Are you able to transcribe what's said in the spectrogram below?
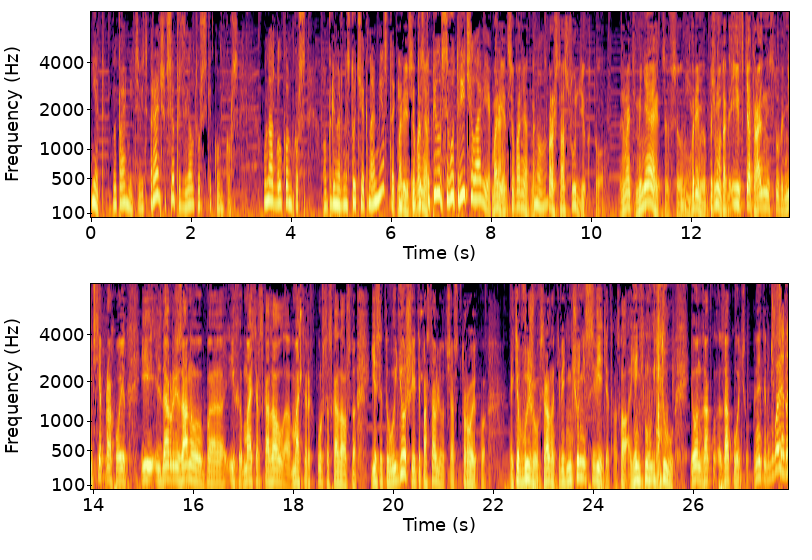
Нет, вы поймите, ведь раньше все определял творческий конкурс. У нас был конкурс примерно 100 человек на место, и- Мария, и, понятно. поступило всего три человека. Мария, это все понятно. Ну. Спрашивается, а судьи кто? Понимаете, меняется все Нет. время. Почему так? И в театральные институты не все проходят. И Ильдару Рязанову, э, их мастер сказал, э, мастер их курса сказал, что если ты уйдешь, я тебе поставлю вот сейчас тройку. Я тебя выживу, все равно тебе ничего не светит. Он сказал, а я не уйду. И он зак- закончил. Понимаете, А В театральных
